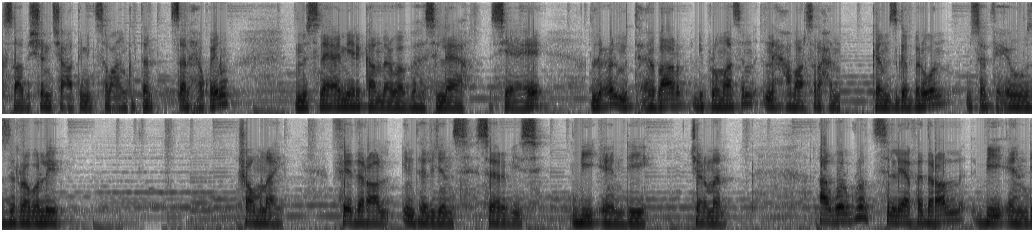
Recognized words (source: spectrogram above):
ክሳብ 1972 ዝፀንሐ ኮይኑ ምስ ናይ ኣሜሪካ መርበብ ስለያ ሲአይኤ ልዑል ምትሕባር ዲፕሎማስን ናይ ሓባር ስራሕን ከም ዝገብር እውን ብሰፊሑ ዝዝረበሉ እዩ ሻሙናይ ፌደራል ኢንቴሊጀንስ ሰርቪስ ቢኤንዲ ጀርመን ኣገልግሎት ስለያ ፌደራል ቢኤንዲ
